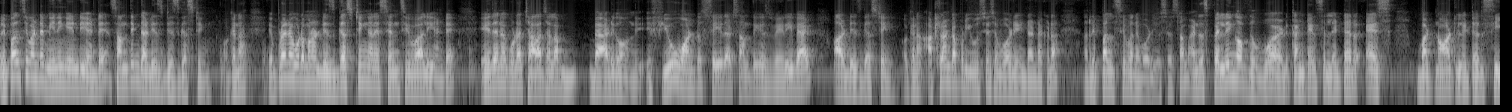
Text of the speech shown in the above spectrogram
రిపల్సివ్ అంటే మీనింగ్ ఏంటి అంటే సంథింగ్ దట్ ఈస్ డిస్గస్టింగ్ ఓకేనా ఎప్పుడైనా కూడా మనం డిస్గస్టింగ్ అనే సెన్స్ ఇవ్వాలి అంటే ఏదైనా కూడా చాలా చాలా బ్యాడ్గా ఉంది. If you want to say that something is very bad or disgusting ఓకేనా అట్లాంటప్పుడు యూస్ చేసే వర్డ్ ఏంటంటే అక్కడ రిపల్సివ్ అనే వర్డ్ యూస్ చేస్తాం. And the spelling of the word contains letter S but not letter C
